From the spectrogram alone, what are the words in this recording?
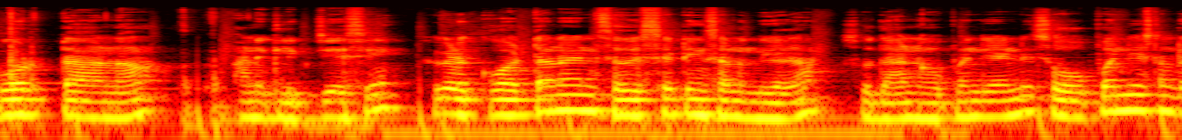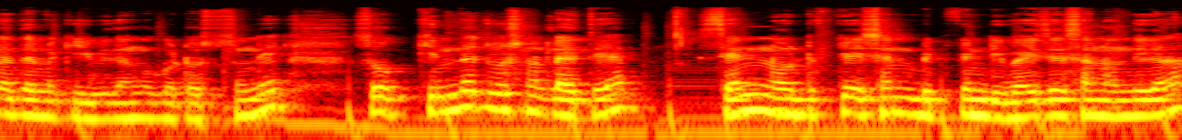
కోర్టానా అని క్లిక్ చేసి ఇక్కడ కోర్టానా అండ్ సర్వీస్ సెట్టింగ్స్ అని ఉంది కదా సో దాన్ని ఓపెన్ చేయండి. సో ఓపెన్ చేసినట్లయితే మీకు ఈ విధంగా ఒకటి వస్తుంది. సో కింద చూసినట్లయితే సెండ్ నోటిఫికేషన్ బిట్వీన్ డివైజెస్ అని ఉంది కదా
